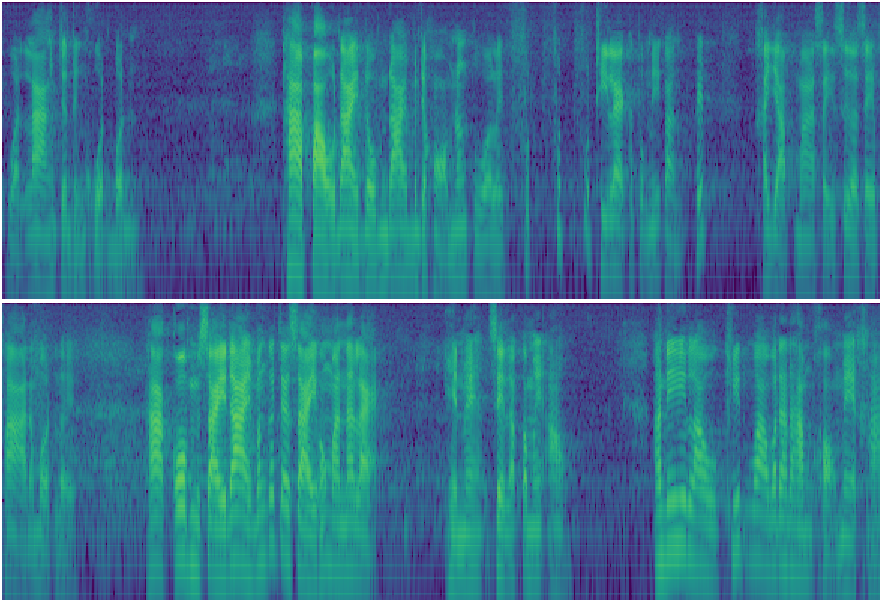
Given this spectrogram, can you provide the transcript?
ขวดล่างจนถึงขวดบน ถ้าเป่าได้ดมได้มันจะหอมทั้งตัวเลยฟุดฟุดฟุดทีแรกตรงนี้ก่อนเป๊บขยับมาใส่เสื้อใส่ผ้าทั้งหมดเลย ถ้าก้มใส่ได้มันก็จะใส่ของมันนั่นแหละ เห็นไหมเสร็จแล้วก็ไม่เอา อันนี้เราคิดว่าวัฒนธรรมของแม่ค้า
